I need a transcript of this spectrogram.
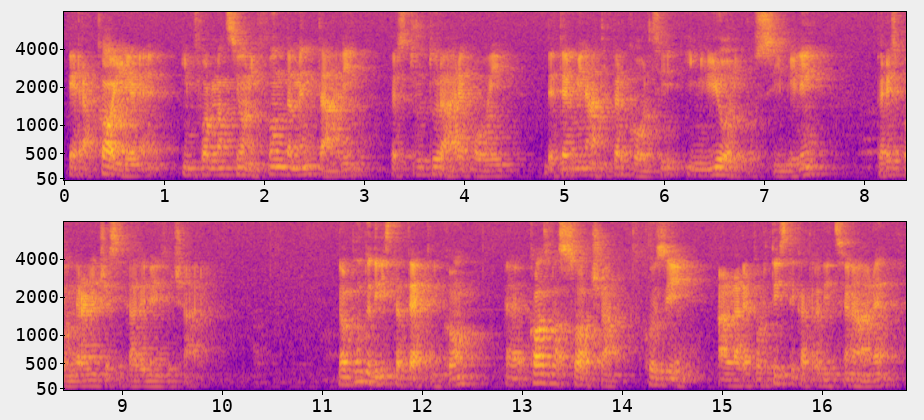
e raccogliere informazioni fondamentali per strutturare poi determinati percorsi, i migliori possibili, per rispondere alle necessità dei beneficiari. Da un punto di vista tecnico, eh, COSLA associa così alla reportistica tradizionale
